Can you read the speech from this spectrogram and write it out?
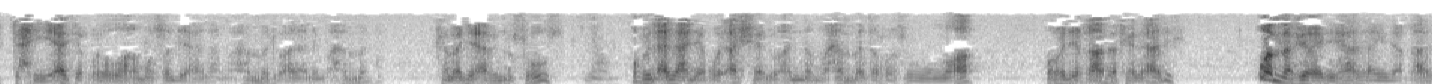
التحيات يقول اللهم صل على محمد وعلى آل محمد كما جاء في النصوص. نعم. وفي الأذان يقول أشهد أن محمدا رسول الله وفي الاقامه كذلك. وأما في غير هذا إذا قال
